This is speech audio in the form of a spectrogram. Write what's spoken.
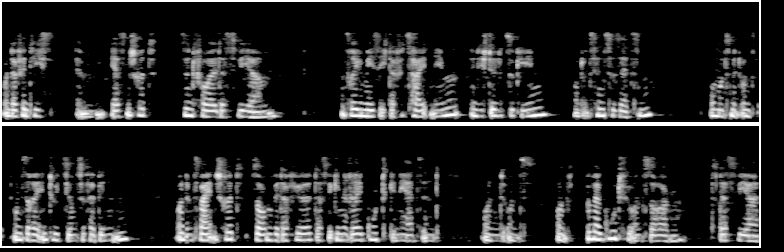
Und da finde ich es im ersten Schritt sinnvoll, dass wir uns regelmäßig dafür Zeit nehmen, in die Stille zu gehen und uns hinzusetzen um uns mit uns, unserer Intuition zu verbinden. Und im zweiten Schritt sorgen wir dafür, dass wir generell gut genährt sind und uns und immer gut für uns sorgen, sodass wir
